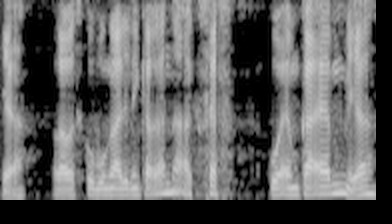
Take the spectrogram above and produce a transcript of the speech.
Ya, kalau suku bunga ditingkatkan akses UMKM ya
